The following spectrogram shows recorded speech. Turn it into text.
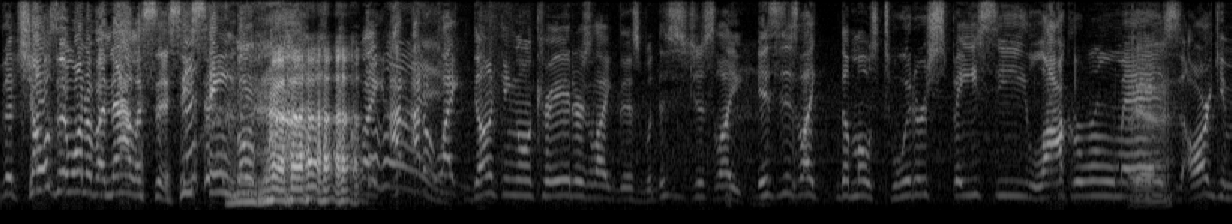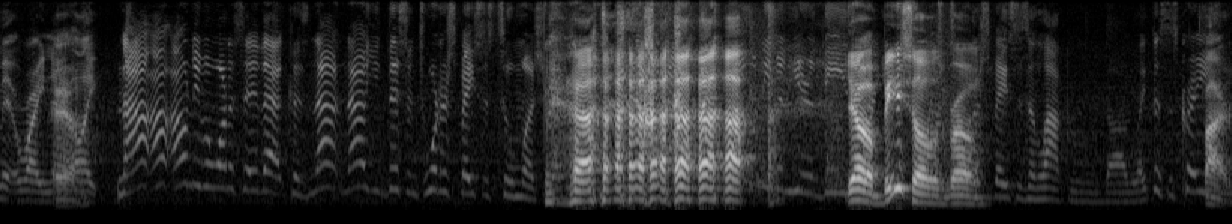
The chosen one of analysis. He's seen both. like I, I don't like dunking on creators like this, but this is just like this is like the most Twitter spacey locker room ass argument right now. Yeah. Like Nah, I, I don't even want to say that because now, now you dissing Twitter Spaces too much, man. I don't even hear these. Yo, B-Solz, on bro. Twitter Spaces and locker room, dog. Like this is crazy. Fire.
